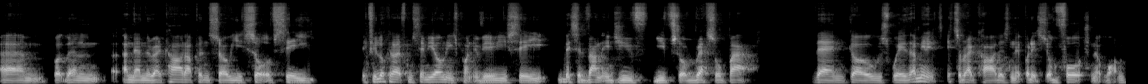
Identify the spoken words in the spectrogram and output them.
Um, but then, and then the red card happened. So you sort of see, if you look at it from Simeone's point of view, you see this advantage you've you've sort of wrestled back. Then goes with, I mean, it's, it's a red card, isn't it? But it's an unfortunate one.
